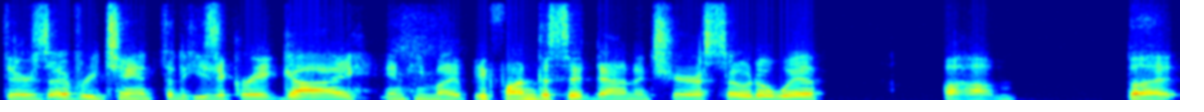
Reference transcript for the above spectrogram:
there's every chance that he's a great guy and he might be fun to sit down and share a soda with. Um, but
